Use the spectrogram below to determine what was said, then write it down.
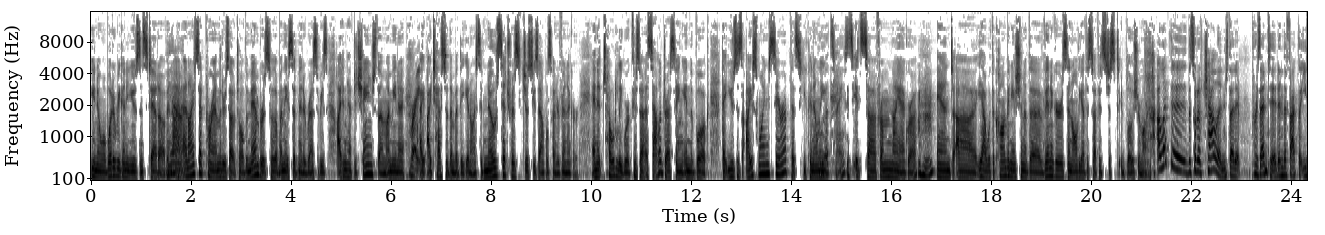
You know, what are we going to use instead of? And, Yeah. I, and I set parameters out to all the members so that when they submitted recipes, I didn't have to change them. I mean, I Right. I, I tested them, but the, you know, I said no citrus, just use apple cider vinegar, and it totally worked. There's a, a salad dressing in the book that uses ice wine syrup. That's you can only. Oh, that's nice. It's it's uh, from Niagara, and uh, yeah, with the combination of the vinegars and all the other stuff, it's just it blows your mind. I like the, the sort of challenge that it presented and the fact that you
